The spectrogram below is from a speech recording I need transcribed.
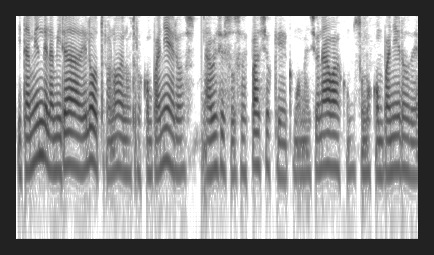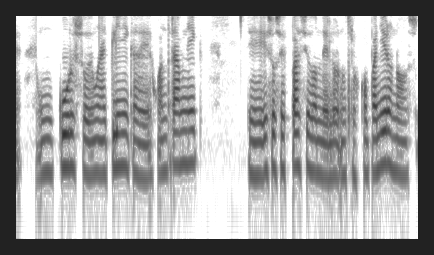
Y también de la mirada del otro, ¿no? de nuestros compañeros. A veces esos espacios que, como mencionabas, como somos compañeros de un curso, de una clínica de Juan Tramnik, eh, esos espacios donde nuestros compañeros nos,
